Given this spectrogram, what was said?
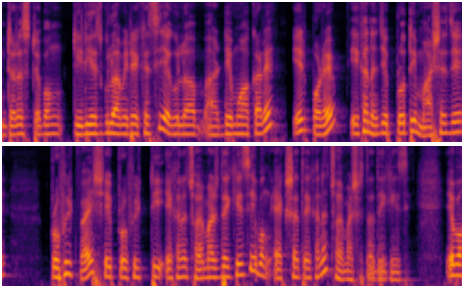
ইন্টারেস্ট এবং টিডিএসগুলো আমি রেখেছি, এগুলো ডেমো আকারে। এরপরে এখানে যে প্রতি মাসে যে প্রফিট পাই, সেই প্রফিটটি এখানে ছয় মাস দেখিয়েছি এবং একসাথে এখানে ছয় মাসে তা দেখিয়েছি। এবং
